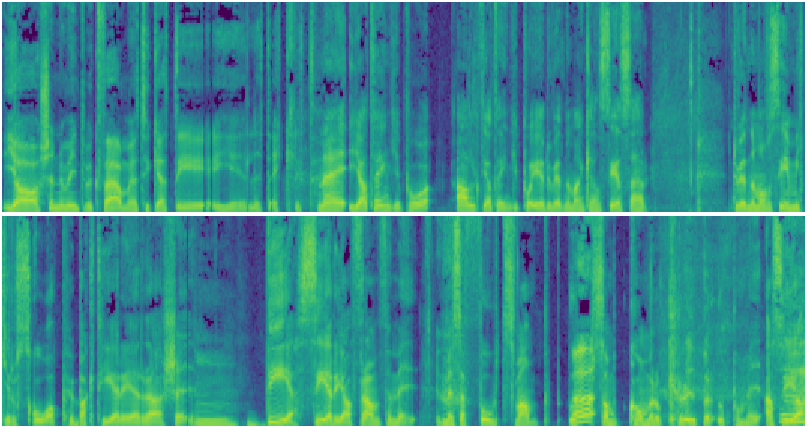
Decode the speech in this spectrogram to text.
jag känner mig inte bekväm och jag tycker att det är lite äckligt. Nej, jag tänker på, allt jag tänker på är du vet när man kan se så här du vet när man får se i mikroskop hur bakterier rör sig. Mm. Det ser jag framför mig med så fotsvamp upp, Äh. som kommer och kryper upp på mig. Alltså jag,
